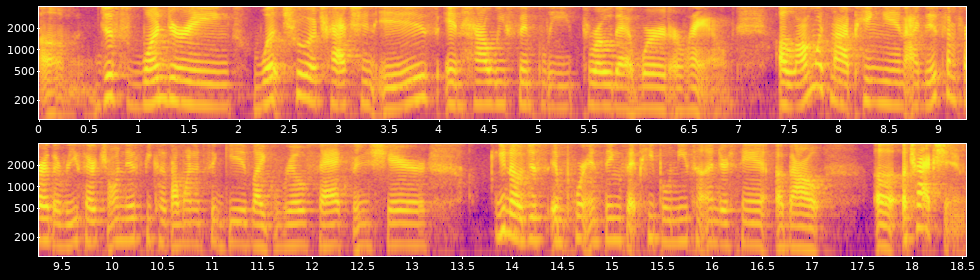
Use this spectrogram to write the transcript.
um, just wondering what true attraction is and how we simply throw that word around. Along with my opinion, I did some further research on this because I wanted to give like real facts and share you know, just important things that people need to understand about uh, attraction.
